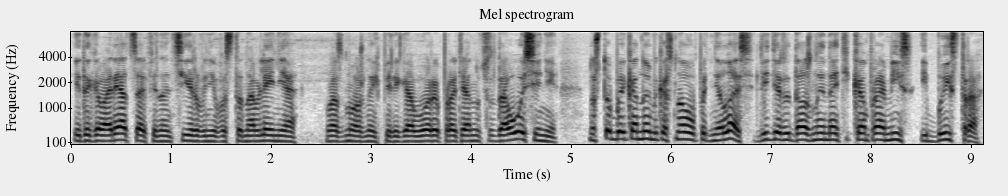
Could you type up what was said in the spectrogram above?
и договорятся о финансировании восстановления. Возможно, их переговоры протянутся до осени. Но чтобы экономика снова поднялась, лидеры должны найти компромисс и быстро.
